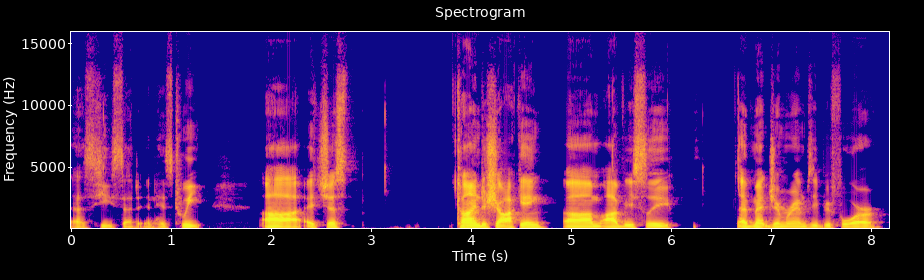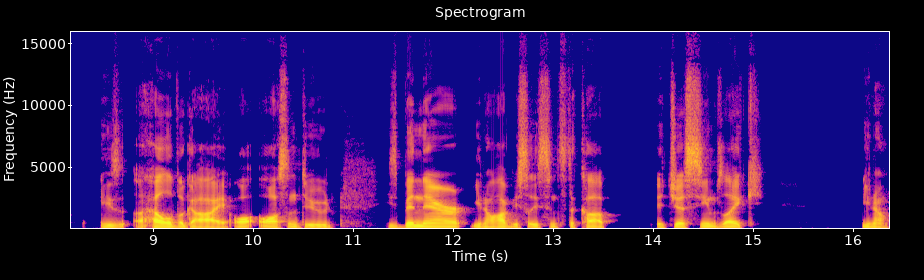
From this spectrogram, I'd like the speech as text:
as he said in his tweet. Uh, it's just kind of shocking. Um, obviously, I've met Jim Ramsay before. He's a hell of a guy, aw- awesome dude. He's been there, you know, obviously since the cup. It just seems like, you know,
